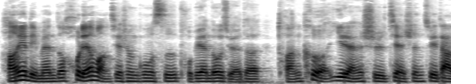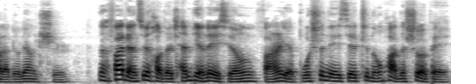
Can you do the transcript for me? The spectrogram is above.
行业里面的互联网健身公司普遍都觉得团课依然是健身最大的流量池。那发展最好的产品类型，反而也不是那些智能化的设备，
